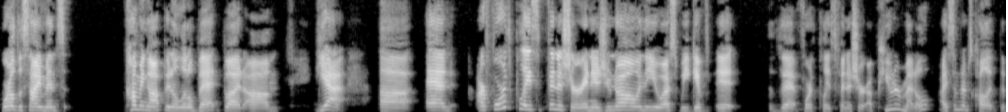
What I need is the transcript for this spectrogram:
world assignments coming up in a little bit but um yeah uh and our fourth place finisher and as you know in the us we give it that fourth place finisher a pewter medal. I sometimes call it the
